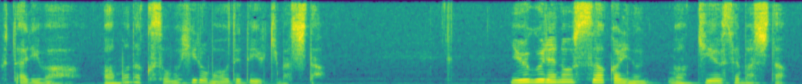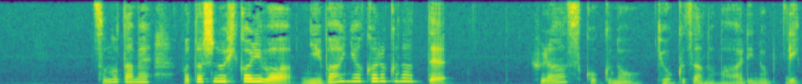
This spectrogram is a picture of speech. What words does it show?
二人は間もなくその広間を出て行きました。夕暮れの薄明かりのが消え失せました。そのため私の光は2倍に明るくなってフランス国の玉座の周りの立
